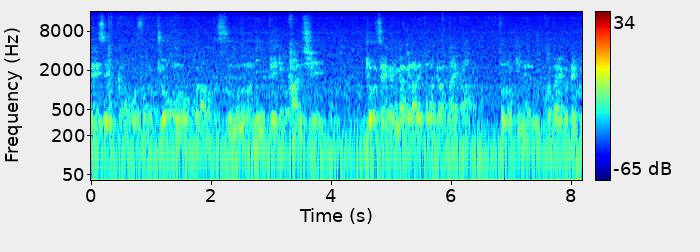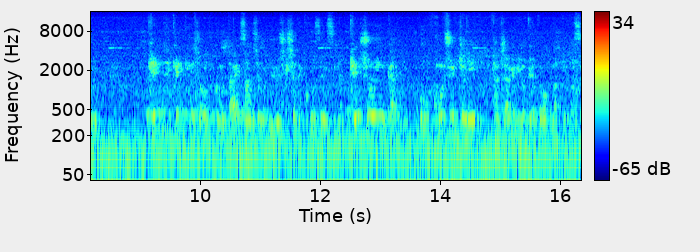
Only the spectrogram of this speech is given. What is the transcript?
衛星一貫放送の業務を行おうとする者の認定に関し行政が歪められたのではないかとの疑念に答えるべく検事経験者を含む第三者の有識者で構成する検証委員会を今週中に立ち上げる予定となっています。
